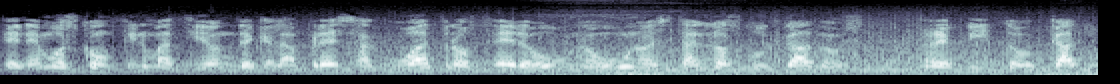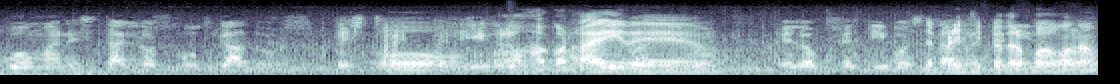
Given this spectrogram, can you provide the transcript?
Tenemos confirmación de que la presa 4011 está en los juzgados. Repito, Catwoman está en los juzgados. Está Oh, en peligro. ¿Os acordáis de...? El objetivo está Del principio del juego, ¿no?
